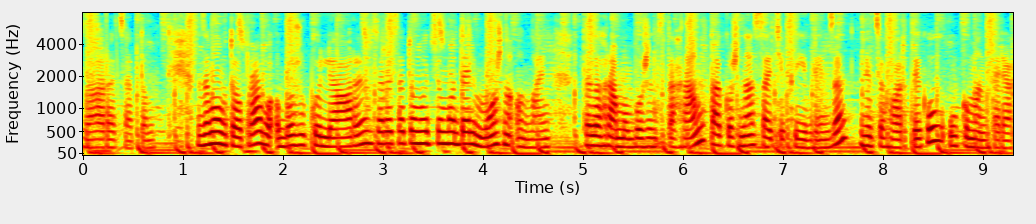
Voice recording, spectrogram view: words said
за рецептом. Замовити оправу або ж окуляри за рецептом цю модель можна онлайн. Телеграм або ж інстаграм, також на сайті Київлінза. Для цього артикул у коментарях.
